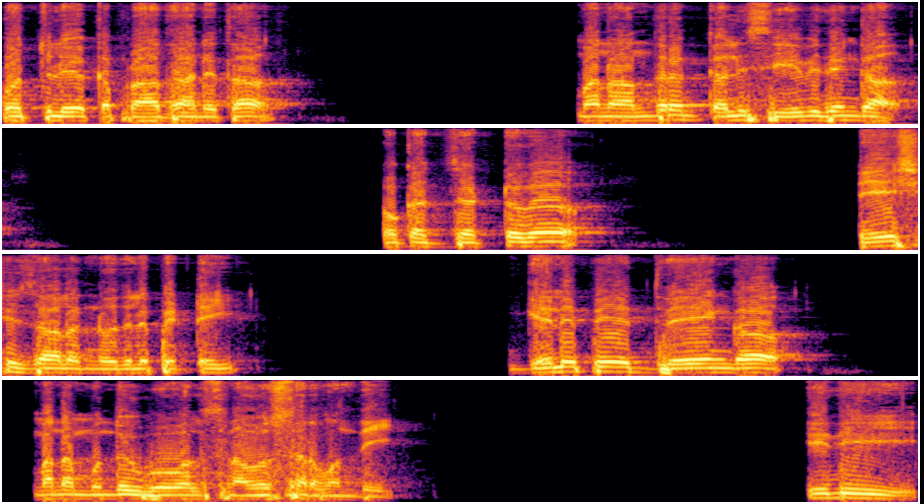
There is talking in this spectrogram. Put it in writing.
పొత్తుల యొక్క ప్రాధాన్యత మన అందరం కలిసి ఏ విధంగా ఒక జట్టుగా దేశజాలను వదిలిపెట్టి గెలిపే ధ్యేయంగా మనం ముందుకు పోవాల్సిన అవసరం ఉంది. ఇది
